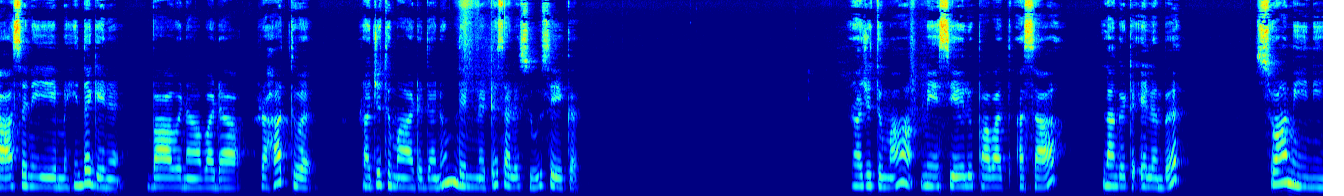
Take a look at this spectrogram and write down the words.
ආසනයේම හිඳගෙන භාවනා වඩා රහත්ව රජතුමාට දැනුම් දෙන්නට සැලසූ සේක. රජතුමා මේ සියලු පවත් අසා ළඟට එළඹ ස්වාමීනි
